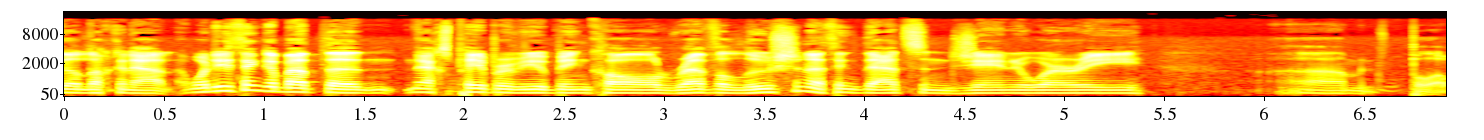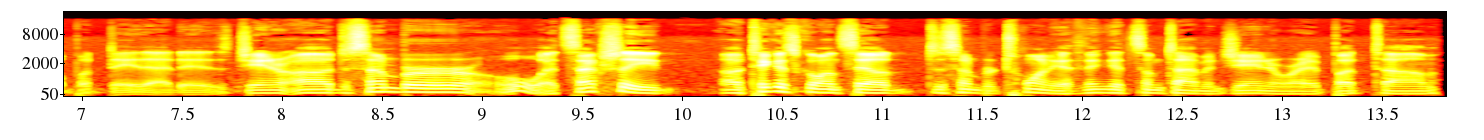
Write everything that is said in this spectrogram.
good looking out. What do you think about the next pay per view being called Revolution? I think that's in January. Um, pull up what day that is. January, uh, December. Oh, it's actually uh, tickets go on sale December 20th. I think it's sometime in January, but um,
